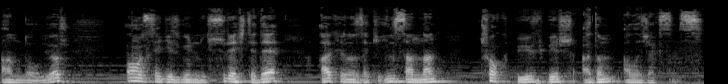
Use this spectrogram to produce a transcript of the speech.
anda oluyor. 18 günlük süreçte de aklınızdaki insandan çok büyük bir adım alacaksınız.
